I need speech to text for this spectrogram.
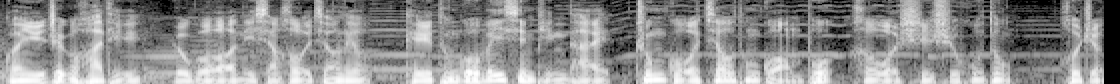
关于这个话题，如果你想和我交流，可以通过微信平台“中国交通广播”和我实时互动，或者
